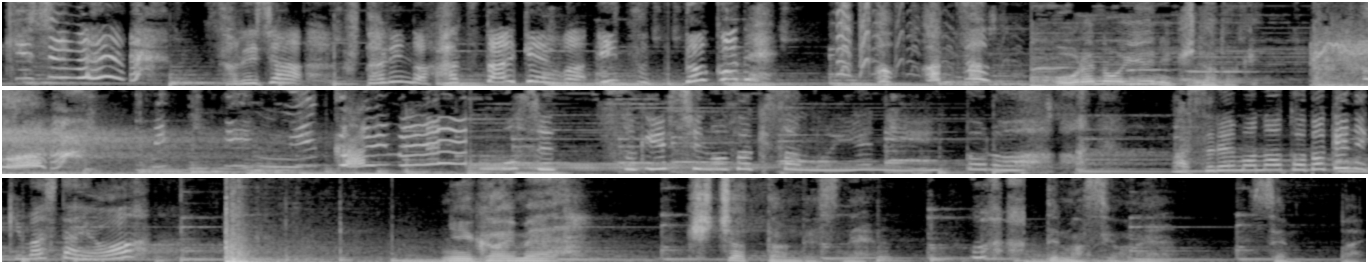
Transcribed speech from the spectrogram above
きしめ。それじゃあ2人の初体験はいつどこで？初俺の家に来た時。2回忘れ物を届けに来ましたよ。2回目来ちゃったんですね。出ますよね先輩。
